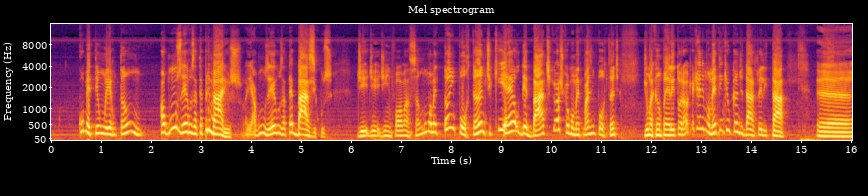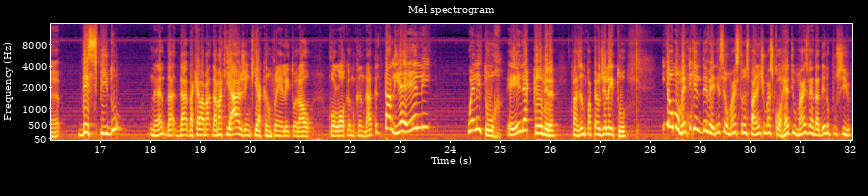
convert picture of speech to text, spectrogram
cometer um erro tão alguns erros até primários, alguns erros até básicos de, de, de, informação, num momento tão importante que é o debate, que eu acho que é o momento mais importante de uma campanha eleitoral, que é aquele momento em que o candidato ele está é, despido né, da, da, daquela, da maquiagem que a campanha eleitoral coloca no candidato, ele está ali, é ele o eleitor, é ele a câmera fazendo papel de eleitor. E é o momento em que ele deveria ser o mais transparente, o mais correto e o mais verdadeiro possível.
